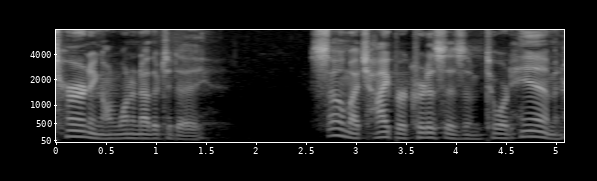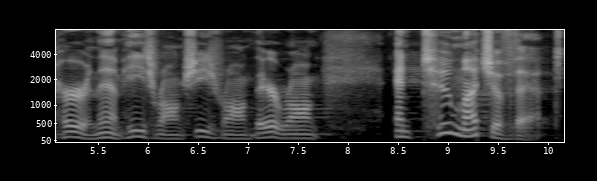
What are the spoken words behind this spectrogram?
turning on one another today. So much hypercriticism toward him and her and them. He's wrong, she's wrong, they're wrong. And too much of that.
